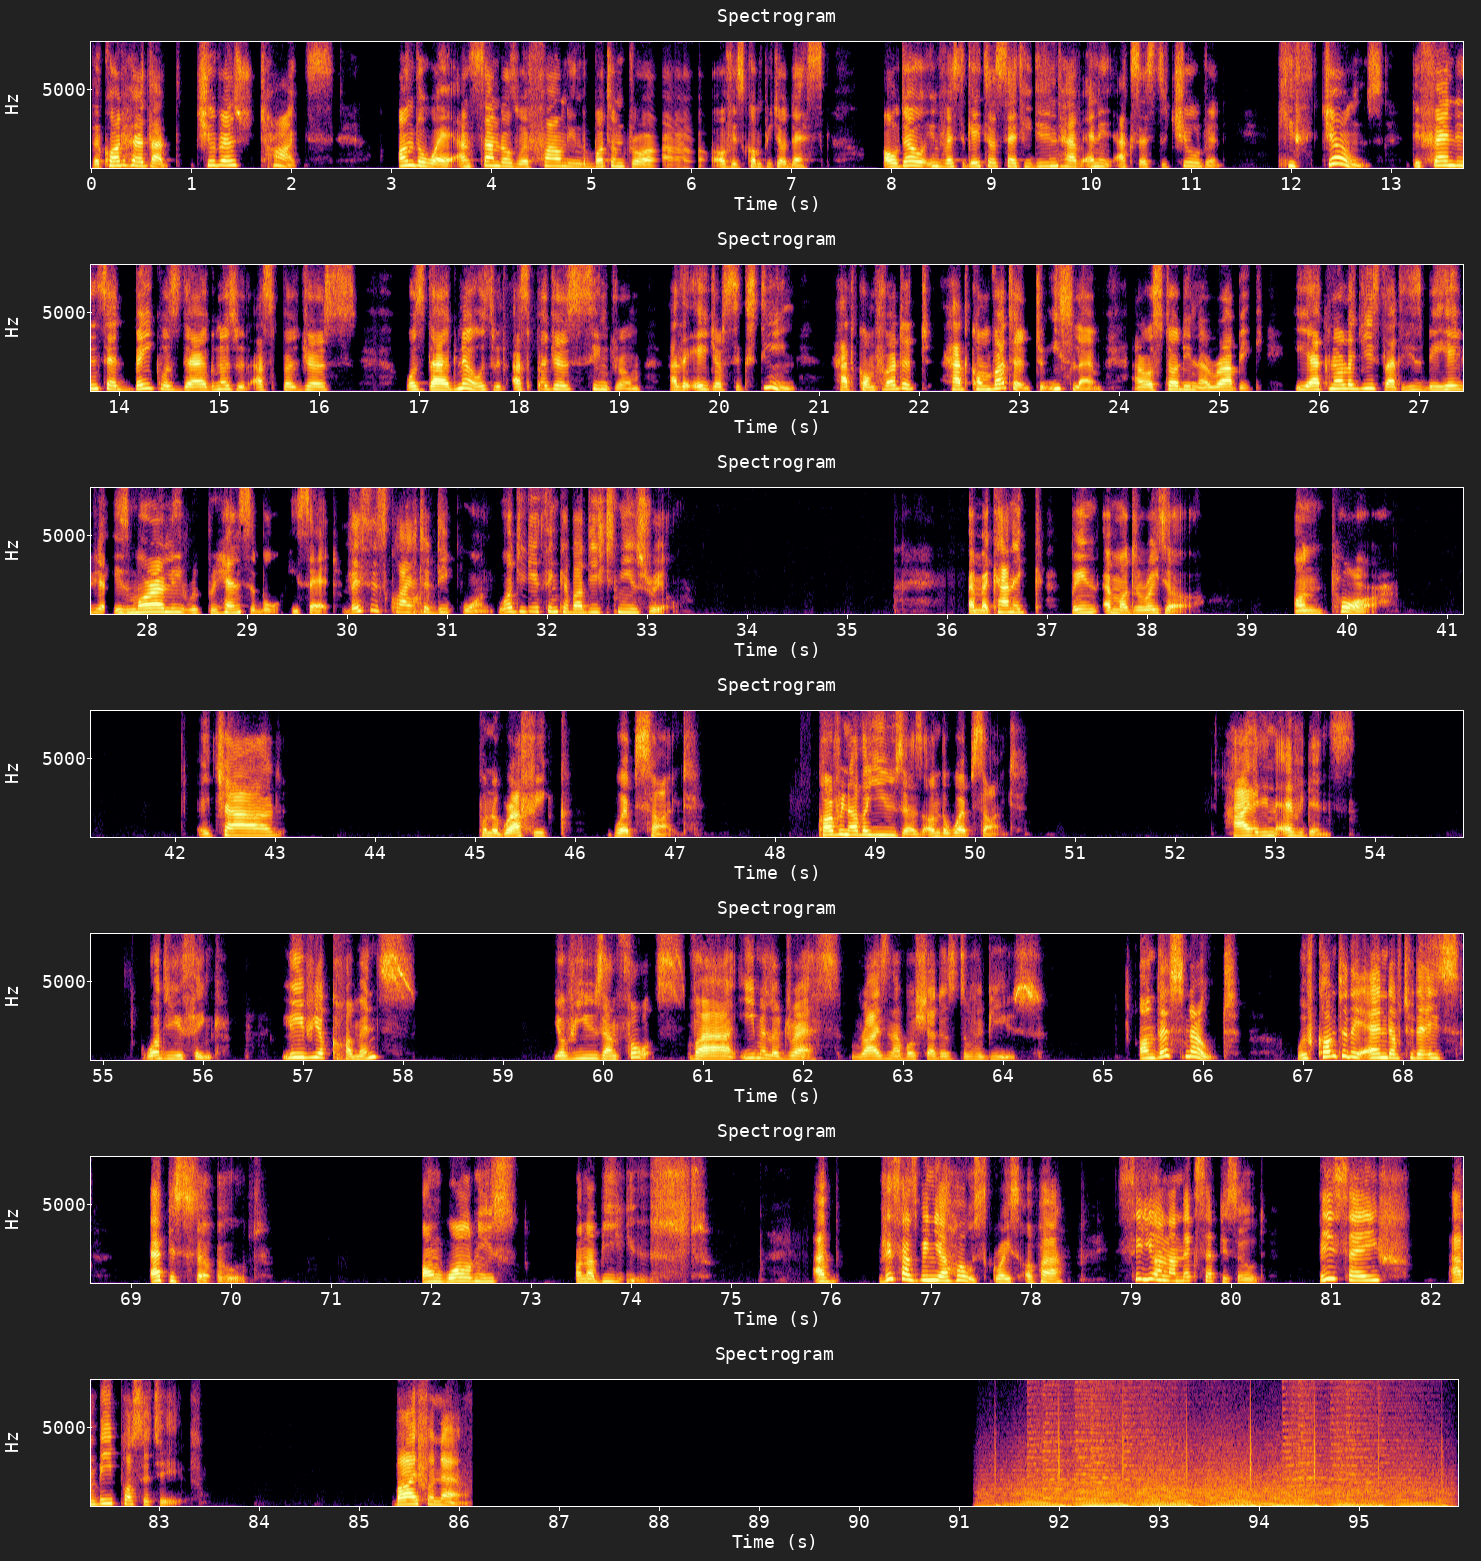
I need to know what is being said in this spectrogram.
The court heard that children's tights, underwear, and sandals were found in the bottom drawer of his computer desk. Although investigators said he didn't have any access to children, Keith Jones, defending said Bake was diagnosed with Asperger's was diagnosed with Asperger's syndrome at the age of 16, had converted had converted to Islam and was studying Arabic. He acknowledges that his behavior is morally reprehensible, he said. This is quite a deep one. What do you think about this news newsreel? A mechanic being a moderator on Tor. a child pornographic website, covering other users on the website, hiding evidence, What do you think? Leave your comments, your views and thoughts via email address, rising above shadows of abuse. On this note, we've come to the end of today's episode on World News on Abuse. I've, this has been your host, Grace Upper. See you on our next episode. Be safe and be positive. Bye for now.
